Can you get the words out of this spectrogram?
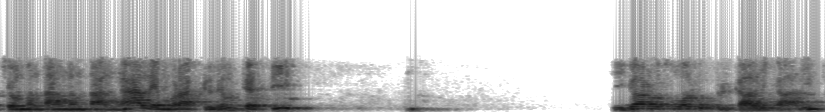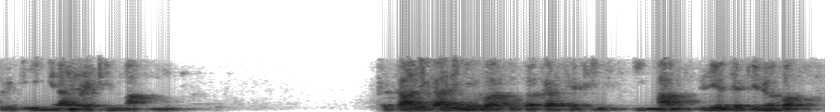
Ojo mentang-mentang ngalim ora dadi jika Rasulullah itu berkali-kali berkeinginan jadi makmum. Berkali-kali nyuruh Abu Bakar jadi imam, beliau jadi nopo.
